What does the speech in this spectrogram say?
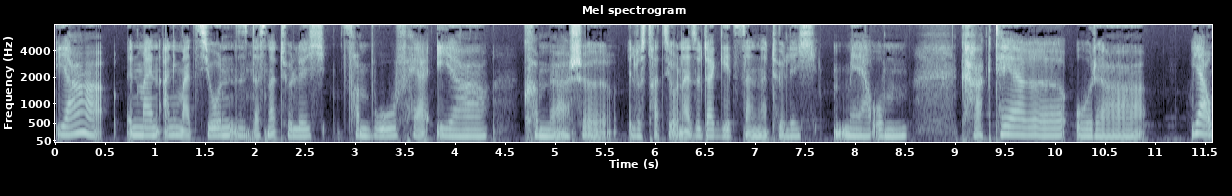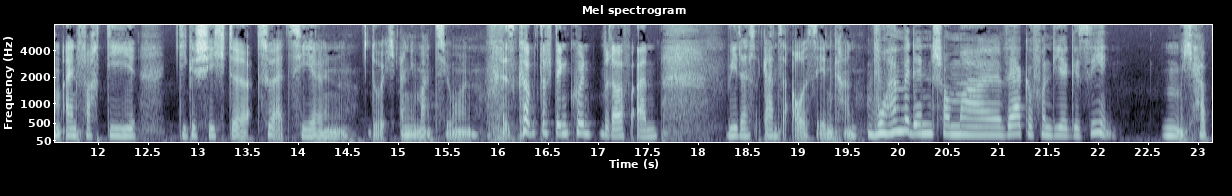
Ja, in meinen Animationen sind das natürlich vom Beruf her eher Commercial Illustrationen. Also da geht's dann natürlich mehr um Charaktere oder ja, um einfach die, die Geschichte zu erzählen durch Animation. Es kommt auf den Kunden drauf an, wie das Ganze aussehen kann. Wo haben wir denn schon mal Werke von dir gesehen? Ich habe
